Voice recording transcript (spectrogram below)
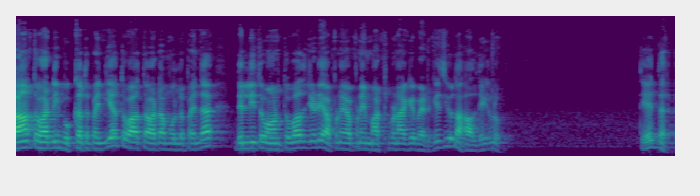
ਤਾਂ ਤੁਹਾਡੀ ਬੁੱਕਤ ਪੈਂਦੀ ਆ ਤੁਹਾਡਾ ਤੁਹਾਡਾ ਮੁੱਲ ਪੈਂਦਾ। ਦਿੱਲੀ ਤੋਂ ਆਉਣ ਤੋਂ ਬਾਅਦ ਜਿਹੜੇ ਆਪਣੇ ਆਪਣੇ ਮੱਠ ਬਣਾ ਕੇ ਬੈਠ ਗਏ ਸੀ, ਉਹਦਾ ਹਾਲ ਦੇਖ ਲਓ। ਤੇ ਇੱਧਰ।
